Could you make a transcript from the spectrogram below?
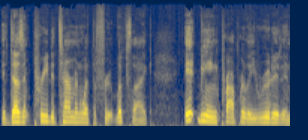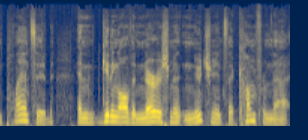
It doesn't predetermine what the fruit looks like. It being properly rooted and planted and getting all the nourishment and nutrients that come from that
